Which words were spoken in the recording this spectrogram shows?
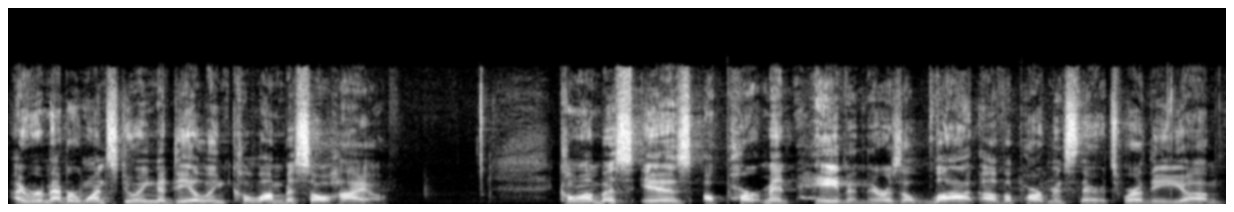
I remember once doing a deal in Columbus, Ohio. Columbus is apartment haven. There is a lot of apartments there. It's where the um,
